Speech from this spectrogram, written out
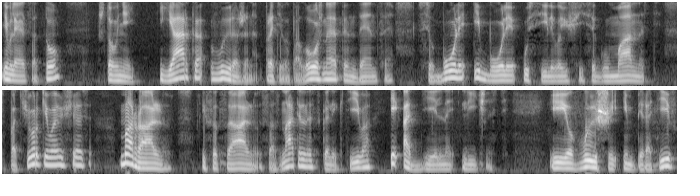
является то, что в ней ярко выражена противоположная тенденция все более и более усиливающейся гуманности, подчеркивающаяся моральную и социальную сознательность коллектива и отдельной личности. Ее высший императив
